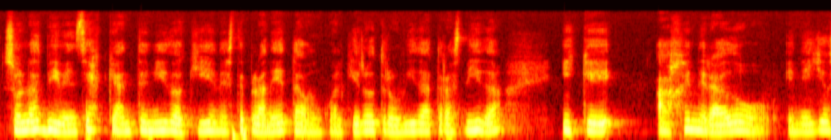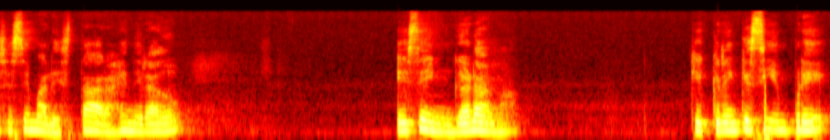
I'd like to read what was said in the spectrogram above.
son las vivencias que han tenido aquí en este planeta o en cualquier otra vida tras vida y que ha generado en ellos ese malestar, ha generado ese engrama que creen que siempre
